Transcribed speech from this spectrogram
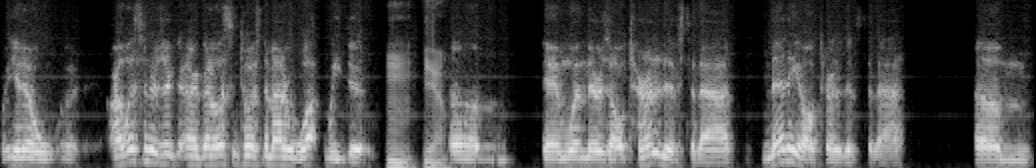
you know, our listeners are, are going to listen to us no matter what we do. Mm, yeah. Um, and when there's alternatives to that, many alternatives to that, um,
